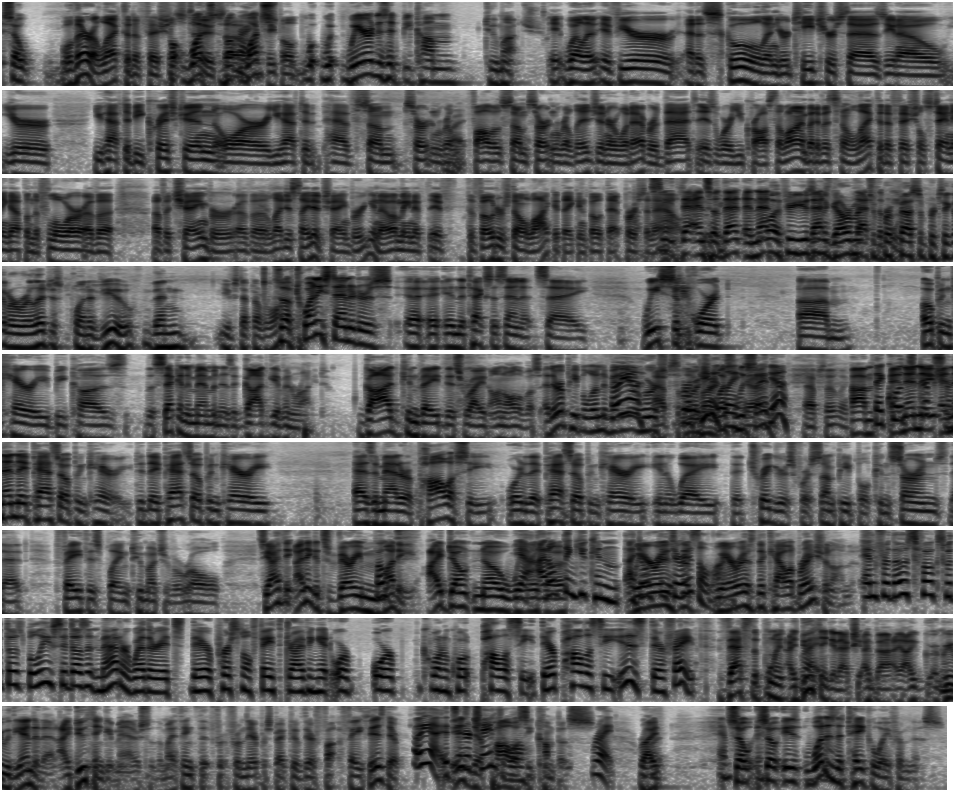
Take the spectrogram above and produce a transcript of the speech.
so, well, they're elected officials but what's, too. So but what's, people, wh- wh- where does it become too much? It, well, if you're at a school and your teacher says, you know, you're you have to be Christian or you have to have some certain re- Right. follow some certain religion or whatever, that is where you cross the line. But if it's an elected official standing up on the floor of a of a chamber of a legislative chamber, you know, I mean, if, if the voters don't like it, they can vote that person See, out. that, and so that, and that. well, if you're using the government to the point. profess a particular religious point of view, then you've stepped over the line. So if 20 senators uh, in the Texas Senate say, we support um, open carry because the Second Amendment is a God given right. God conveyed this right on all of us. And There are people in the video Oh, yeah. who are Absolutely. who are Repeatedly. saying Yeah. that. Absolutely. Um, They quote and then scripture. They, and then they pass open carry. Did they pass open carry as a matter of policy, or do they pass open carry in a way that triggers for some people concerns that faith is playing too much of a role? See, I think I think it's very muddy. I don't know where. Yeah, I don't the- think you can- I don't think there the, is a line. Where is the calibration on this? And for those folks with those beliefs, it doesn't matter whether it's their personal faith driving it or or quote unquote policy. Their policy is their faith. That's the point. I do Right. think it actually. I, I, I agree with the end of that. I do think it matters to them. I think that fr- from their perspective, their fa- faith is their Oh, yeah, it's is their interchangeable. policy compass. Right. Right. Absolutely. So so is what is the takeaway from this?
